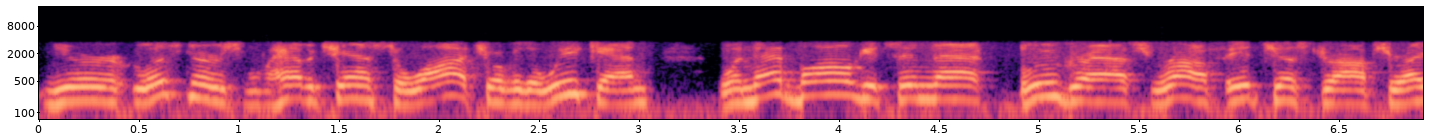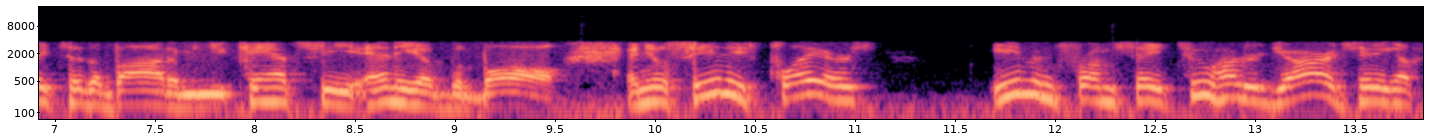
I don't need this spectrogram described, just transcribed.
your listeners have a chance to watch over the weekend, when that ball gets in that bluegrass rough, it just drops right to the bottom, and you can't see any of the ball. And you'll see these players, even from say 200 yards, hitting a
